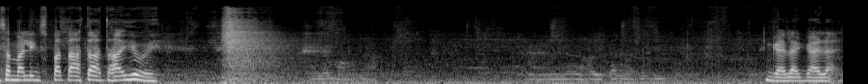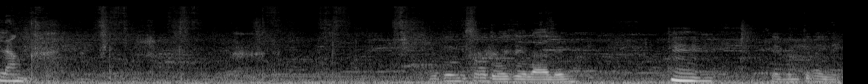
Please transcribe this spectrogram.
Nasa maling spot ata tayo eh. Gala-gala lang. Ito yung gusto ko doon sa ilalim. Hmm. 79 eh.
